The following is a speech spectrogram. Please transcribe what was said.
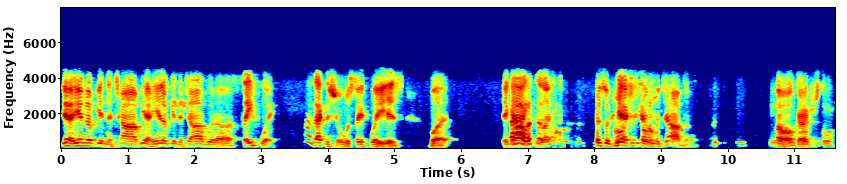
yeah, he ended up getting a job. Yeah, he ended up getting a job with a uh, Safeway. I'm not exactly sure what Safeway is, but the guy, Oh, it's a- like, It's a he grocery actually got store. him a job though. Yeah, Oh, it's a okay. Grocery store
